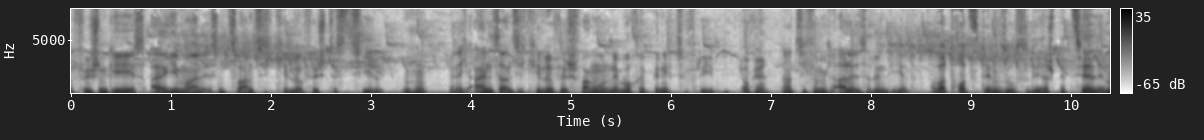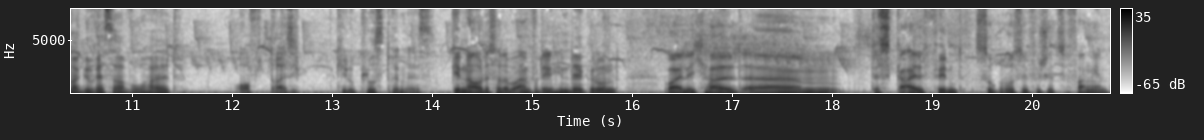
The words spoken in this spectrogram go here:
fischen gehe, ist allgemein ist ein 20 Kilo Fisch das Ziel. Mhm. Wenn ich 21 Kilo Fisch fange und eine Woche bin ich zufrieden. Okay. Dann hat sich für mich alles rendiert. Aber trotzdem suchst du dir ja speziell immer Gewässer, wo halt oft 30 Kilo plus drin ist. Genau, das hat aber einfach den Hintergrund, weil ich halt ähm, das geil finde, so große Fische zu fangen.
